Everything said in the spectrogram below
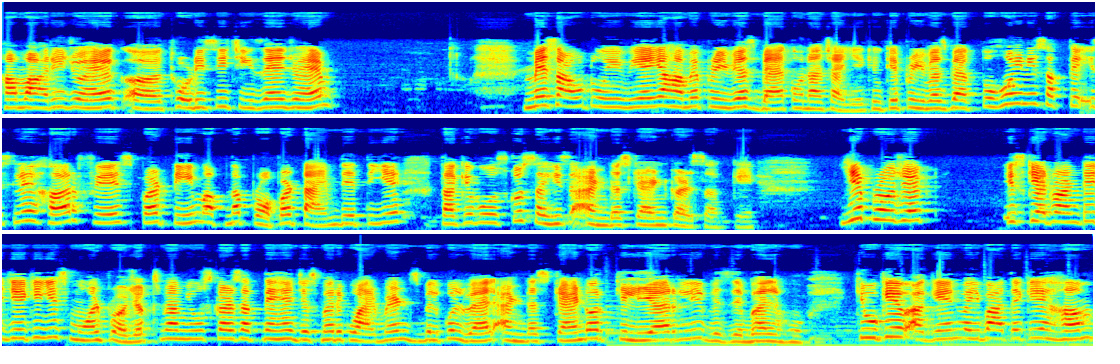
हमारी जो है थोड़ी सी चीज़ें जो है मिस आउट हुई हुई है या हमें प्रीवियस बैक होना चाहिए, क्योंकि प्रीवियस बैक तो हो ही नहीं सकते, इसलिए हर फ़ेज़ पर टीम अपना प्रॉपर टाइम देती है, ताकि वो उसको सही से अंडरस्टैंड कर सके। ये प्रोजेक्ट इसकी एडवांटेज ये कि ये स्मॉल प्रोजेक्ट्स में हम यूज़ कर सकते हैं, जिसमें रिक्वायरमेंट्स बिल्कुल वेल अंडरस्टैंड और क्लियरली विजिबल हो। क्योंकि अगेन वही बात है कि हम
